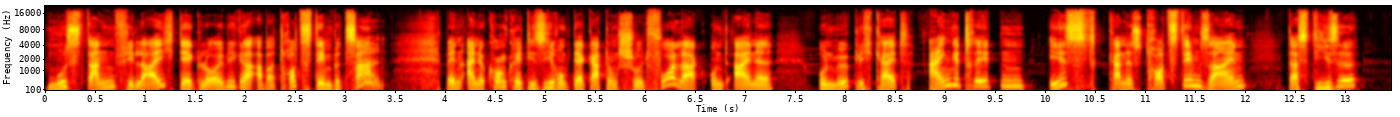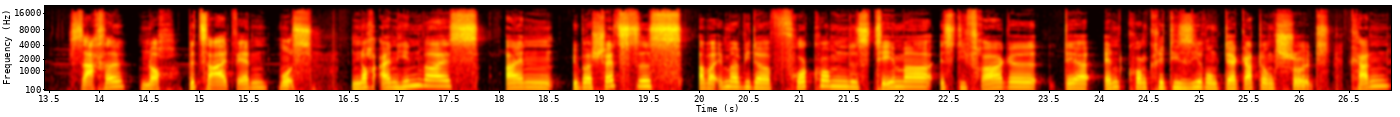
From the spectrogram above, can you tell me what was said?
Muss dann vielleicht der Gläubiger aber trotzdem bezahlen? Wenn eine Konkretisierung der Gattungsschuld vorlag und eine Unmöglichkeit eingetreten ist, kann es trotzdem sein, dass diese Sache noch bezahlt werden muss. Noch ein Hinweis, ein überschätztes, aber immer wieder vorkommendes Thema ist die Frage der Entkonkretisierung der Gattungsschuld. Kann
